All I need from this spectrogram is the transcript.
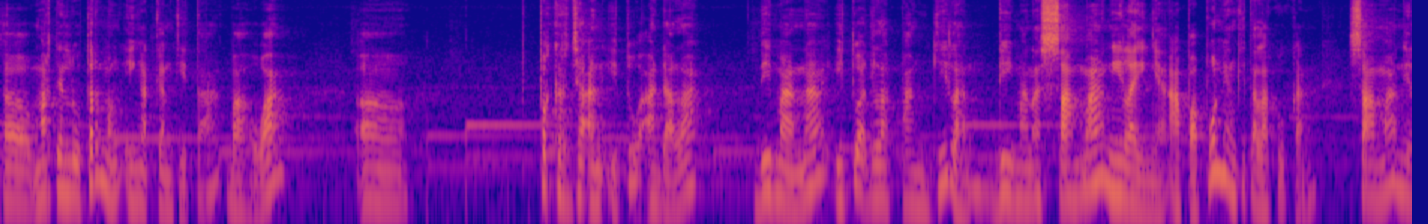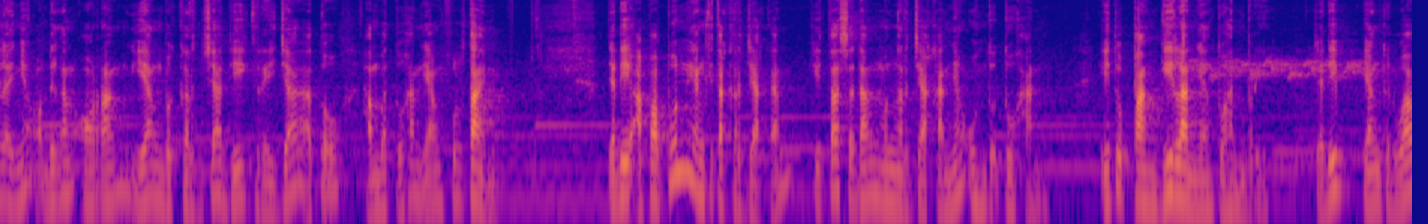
Eh, Martin Luther mengingatkan kita bahwa uh, pekerjaan itu adalah di mana itu adalah panggilan di mana sama nilainya apa pun yang kita lakukan sama nilainya dengan orang yang bekerja di gereja atau hamba Tuhan yang full time. Jadi apa pun yang kita kerjakan, kita sedang mengerjakannya untuk Tuhan. Itu panggilan yang Tuhan beri. Jadi yang kedua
